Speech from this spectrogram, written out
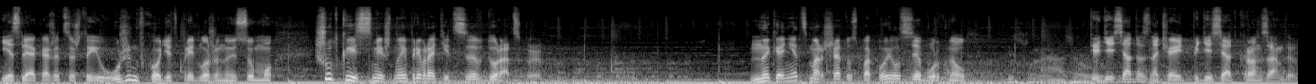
Если окажется, что и ужин входит в предложенную сумму, шутка из смешной превратится в дурацкую. Наконец Маршат успокоился, буркнул. 50 означает 50 кронзангов.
